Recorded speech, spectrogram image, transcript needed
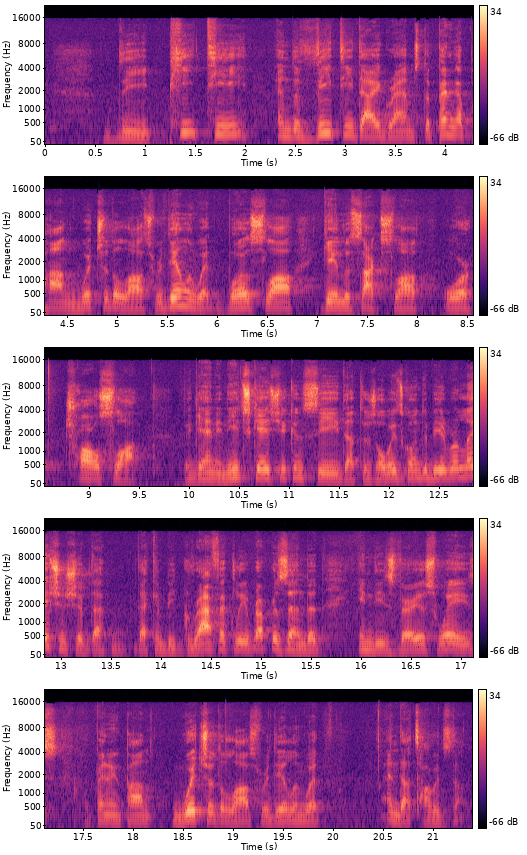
the PT, and the VT diagrams depending upon which of the laws we're dealing with, Boyle's law, Gay-Lussac's law, or Charles' law. Again, in each case, you can see that there's always going to be a relationship that, that can be graphically represented in these various ways, depending upon which of the laws we're dealing with. And that's how it's done.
